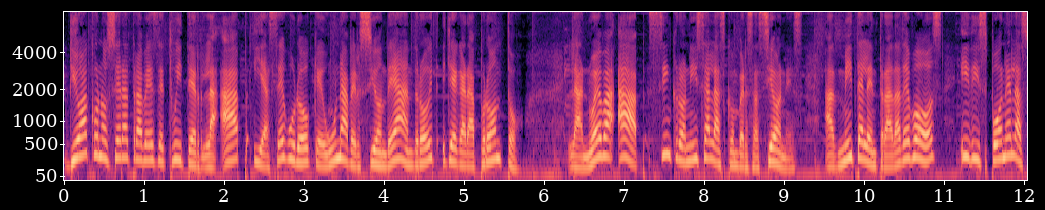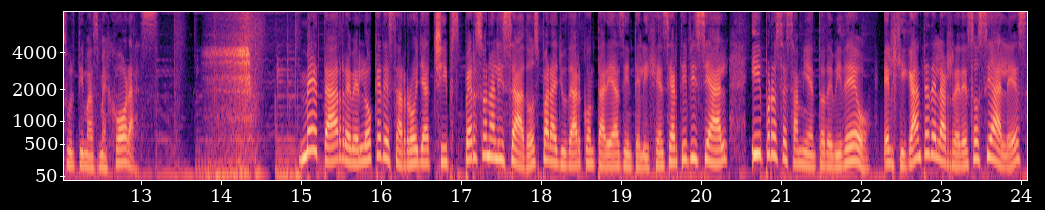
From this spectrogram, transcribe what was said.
dio a conocer a través de Twitter la app y aseguró que una versión de Android llegará pronto. La nueva app sincroniza las conversaciones, admite la entrada de voz y dispone las últimas mejoras. Meta reveló que desarrolla chips personalizados para ayudar con tareas de inteligencia artificial y procesamiento de video. El gigante de las redes sociales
